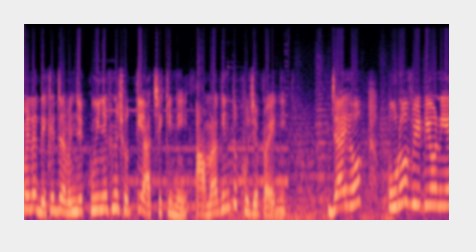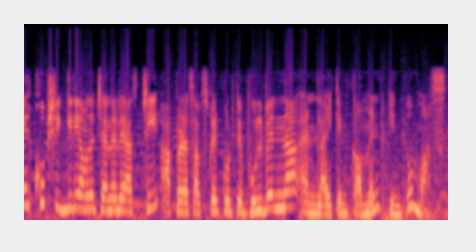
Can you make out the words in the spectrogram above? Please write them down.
মেলে দেখে যাবেন যে কুইন এখানে সত্যি আছে কি নেই। আমরা কিন্তু খুঁজে পাইনি। যাই হোক পুরো ভিডিও নিয়ে খুব শিগগিরই আমাদের চ্যানেলে আসছি। আপনারা সাবস্ক্রাইব করতে ভুলবেন না অ্যান্ড লাইক অ্যান্ড কমেন্ট কিন্তু মাস্ট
